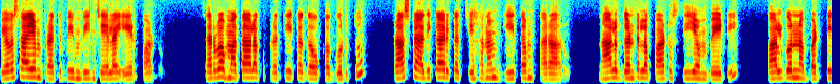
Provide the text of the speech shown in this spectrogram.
వ్యవసాయం ప్రతిబింబించేలా ఏర్పాటు. సర్వ మతాలకు ప్రతీకగా ఒక గుర్తు. రాష్ట్ర అధికారిక చిహ్నం గీతం ఖరారు. నాలుగు గంటల పాటు సీఎం భేటీ. పాల్గొన్న బట్టి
